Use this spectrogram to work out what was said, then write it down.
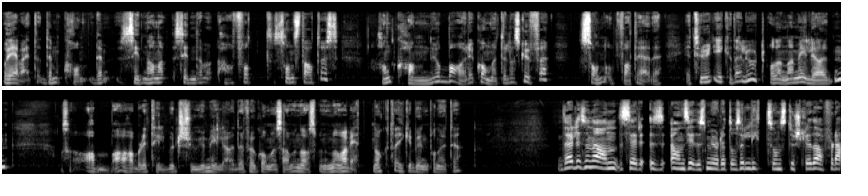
Og jeg vet, de kom, de, siden, han, siden de har fått sånn status Han kan jo bare komme til å skuffe. Sånn oppfatter jeg det. Jeg tror ikke det er lurt. Og denne milliarden altså ABBA har blitt tilbudt sju milliarder for å komme sammen, men man har vett nok til å ikke begynne på nytt igjen. Det er liksom en annen, annen, side som gjør dette også litt sånn stusslig. For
